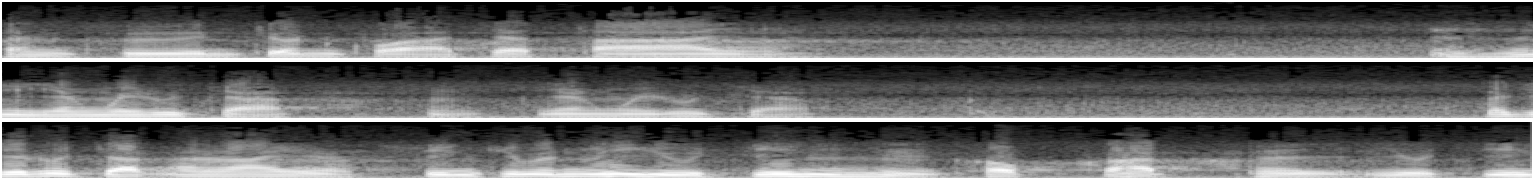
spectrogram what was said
ทั้งคืนจนกว่าจะตายนี่ยังไม่รู้จัก ยังไม่รู้จักเราจะรู้จักอะไรสิ่งที่มันมีอยู่จริง ขอบกัดอยู่จริง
